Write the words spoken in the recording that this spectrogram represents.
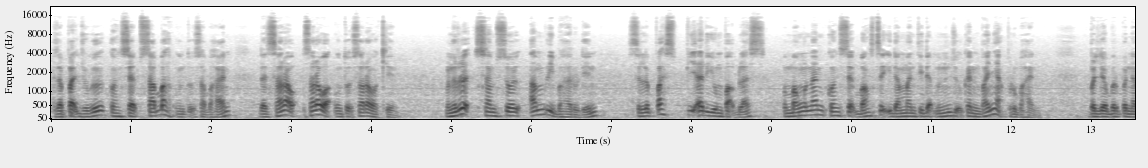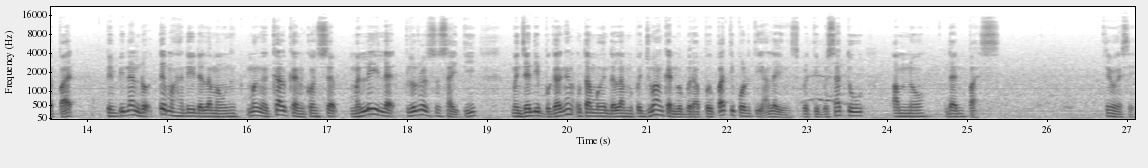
Terdapat juga konsep Sabah untuk Sabahan dan Sarawak, untuk Sarawakian. Menurut Syamsul Amri Baharudin, selepas PRU14, pembangunan konsep bangsa idaman tidak menunjukkan banyak perubahan. Beliau berpendapat, pimpinan Dr. Mahathir dalam mengekalkan konsep Malay-led Plural Society menjadi pegangan utama dalam memperjuangkan beberapa parti politik yang lain seperti Bersatu, AMNO dan PAS. Terima kasih.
